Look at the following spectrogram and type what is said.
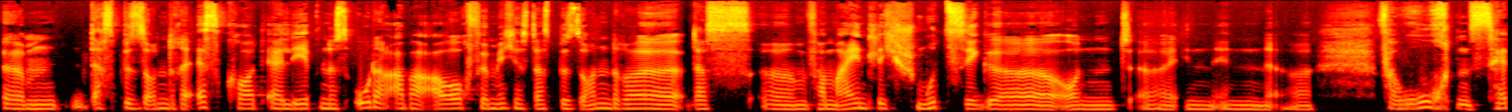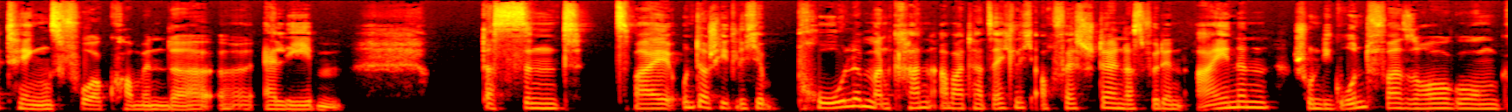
ähm, das besondere Escort-Erlebnis oder aber auch, für mich ist das Besondere, das ähm, vermeintlich schmutzige und äh, in, in äh, verruchten Settings vorkommende äh, Erleben. Das sind zwei unterschiedliche Pole. Man kann aber tatsächlich auch feststellen, dass für den einen schon die Grundversorgung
